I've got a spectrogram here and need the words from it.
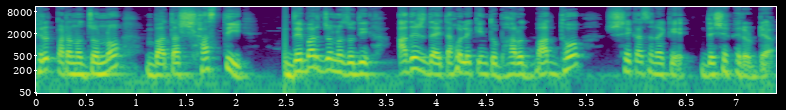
ফেরত পাঠানোর জন্য বা তার শাস্তি দেবার জন্য যদি আদেশ দেয়, তাহলে কিন্তু ভারত বাধ্য শেখ হাসিনাকে দেশে ফেরত দেওয়া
